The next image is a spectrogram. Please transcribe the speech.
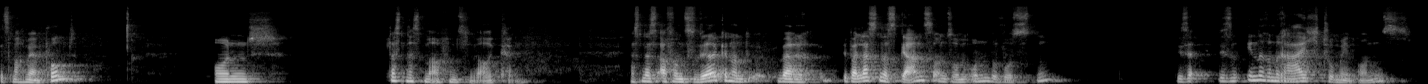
jetzt machen wir einen Punkt und lassen das mal auf uns wirken lassen das auf uns wirken und über, überlassen das Ganze unserem Unbewussten, dieser, diesen inneren Reichtum in uns,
